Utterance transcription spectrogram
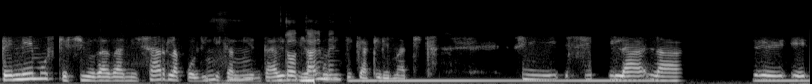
tenemos que ciudadanizar la política ambiental y la política climática. Si, si la, la eh, eh,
